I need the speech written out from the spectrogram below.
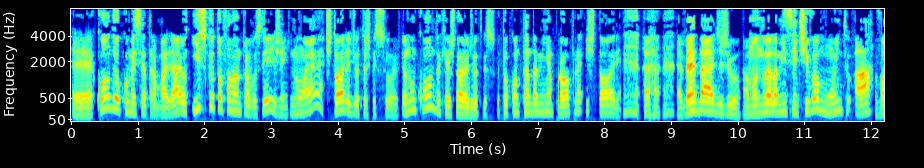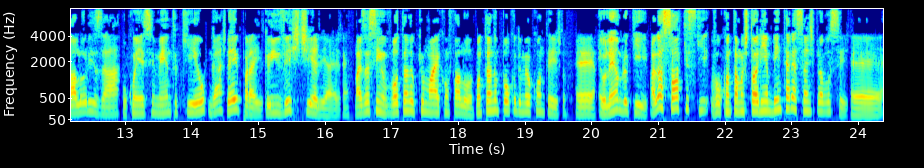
É, quando eu comecei a trabalhar, eu, isso que eu tô falando para vocês, gente, não é história de outras pessoas. Eu não conto aqui a história de outras pessoas. Eu tô contando a minha própria história. é verdade, Ju. A Manu ela me incentiva muito a valorizar o conhecimento que eu gastei para isso, que eu investi, aliás, né? Mas assim, voltando ao que o Maicon falou, contando um pouco do meu contexto. É, eu lembro que, olha só que, que vou contar uma historinha bem interessante para vocês. É,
